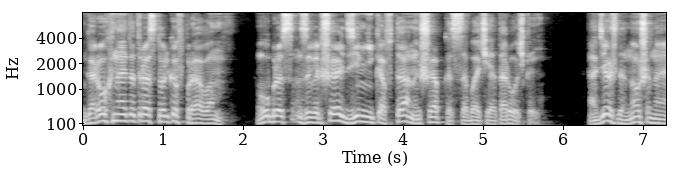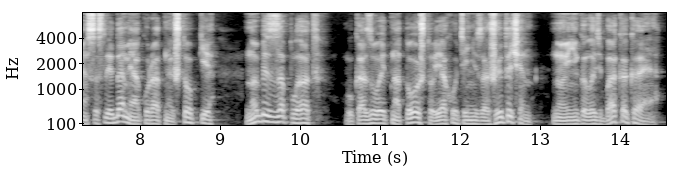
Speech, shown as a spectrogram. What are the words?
Горох на этот раз только в правом – Образ завершает зимний кафтан и шапка с собачьей оторочкой. Одежда ношеная, со следами аккуратной штопки, но без заплат, указывает на то, что я хоть и не зажиточен, но и не голодьба какая.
